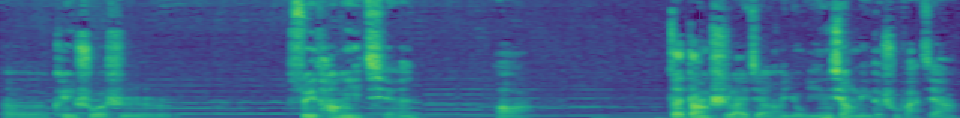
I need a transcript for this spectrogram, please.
呃，可以说是隋唐以前啊，在当时来讲有影响力的书法家。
